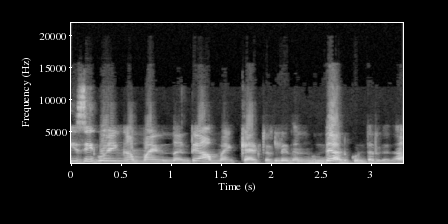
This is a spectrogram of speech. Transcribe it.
ఈజీ గోయింగ్ అమ్మాయి ఉందంటే ఆ అమ్మాయికి క్యారెక్టర్ లేదని ముందే అనుకుంటారు కదా.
